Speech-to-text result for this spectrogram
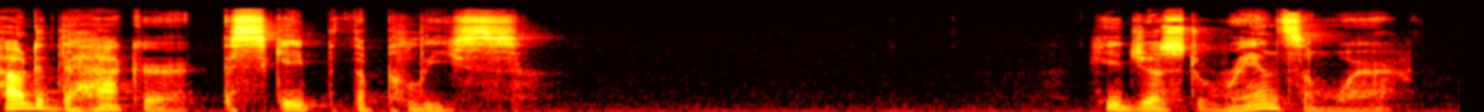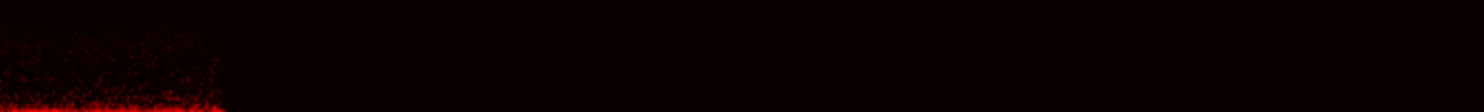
How did the hacker escape the police? He just ran somewhere.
